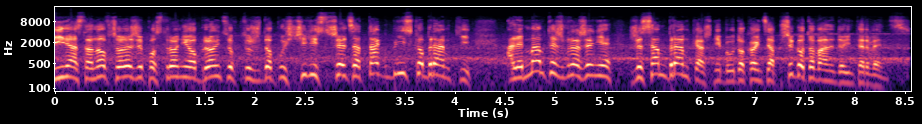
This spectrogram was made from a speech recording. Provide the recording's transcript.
Wina stanowczo leży po stronie obrońców, którzy dopuścili strzelca tak blisko bramki, ale mam też wrażenie, że sam bramkarz nie był do końca przygotowany do interwencji.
